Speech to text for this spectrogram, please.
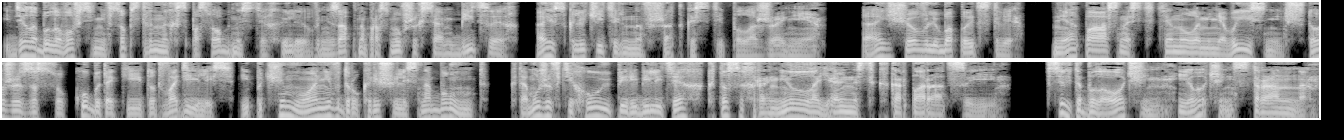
И дело было вовсе не в собственных способностях или внезапно проснувшихся амбициях, а исключительно в шаткости положения. А еще в любопытстве. Не опасность тянула меня выяснить, что же за суккубы такие тут водились, и почему они вдруг решились на бунт. К тому же втихую перебили тех, кто сохранил лояльность к корпорации. Все это было очень и очень странно.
